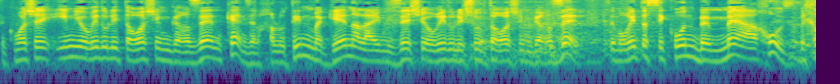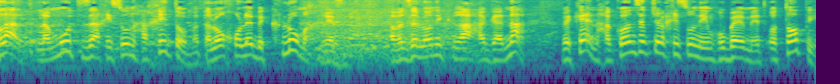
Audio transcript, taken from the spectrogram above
זה כמו שאם יורידו לי את הראש עם גרזן, כן, זה לחלוטין מגן עליי מזה שיורידו לי שוב את הראש עם גרזן. זה מוריד את הסיכון במאה אחוז. בכלל, למות זה החיסון הכי טוב, אתה לא חולה בכלום אחרי זה. אבל זה לא נקרא הגנה. וכן, הקונספט של חיסונים הוא באמת אוטופי.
